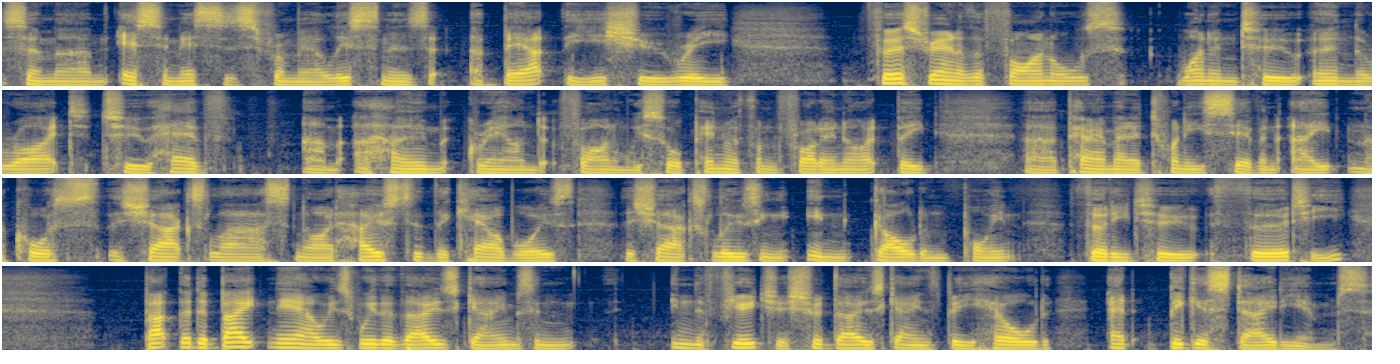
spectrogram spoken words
some um, SMSs from our listeners about the issue. Re first round of the finals, one and two earn the right to have um, a home ground final. We saw Penrith on Friday night beat uh, Parramatta 27 8. And of course, the Sharks last night hosted the Cowboys, the Sharks losing in Golden Point 32 30. But the debate now is whether those games in, in the future, should those games be held at bigger stadiums?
